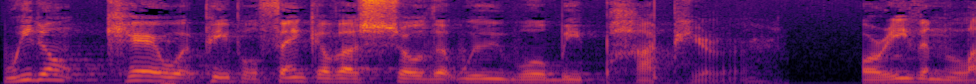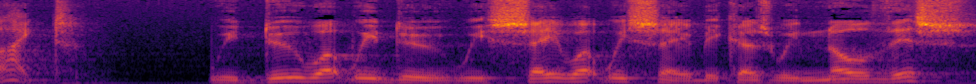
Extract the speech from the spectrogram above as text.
We don't care what people think of us so that we will be popular or even liked. We do what we do, we say what we say because we know this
